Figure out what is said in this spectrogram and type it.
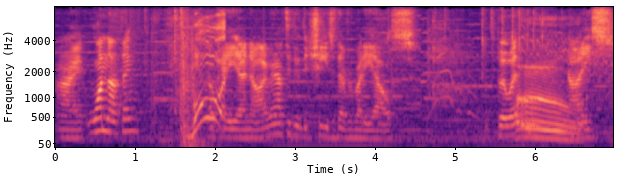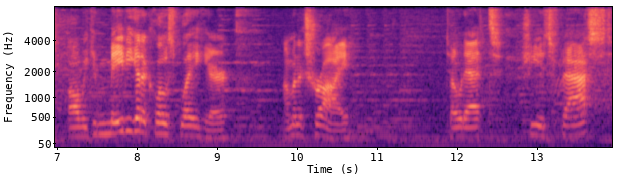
Alright, one nothing. Boy! Okay, yeah, no, I'm gonna have to do the cheese with everybody else. Let's boo it. Ooh. Nice. Oh, we can maybe get a close play here. I'm gonna try. Toadette. She is fast.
